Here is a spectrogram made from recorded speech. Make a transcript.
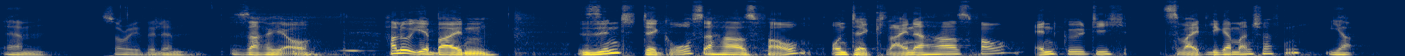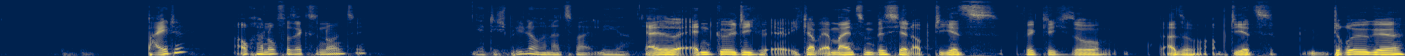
Ähm, sorry, Willem. Sag ich auch. Hallo ihr beiden. Sind der große HSV und der kleine HSV endgültig Zweitligamannschaften? Ja. Beide? Auch Hannover 96? Ja, die spielen auch in der zweiten Liga. Ja, also endgültig, ich glaube, er meint so ein bisschen, ob die jetzt wirklich so, also ob die jetzt dröge,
